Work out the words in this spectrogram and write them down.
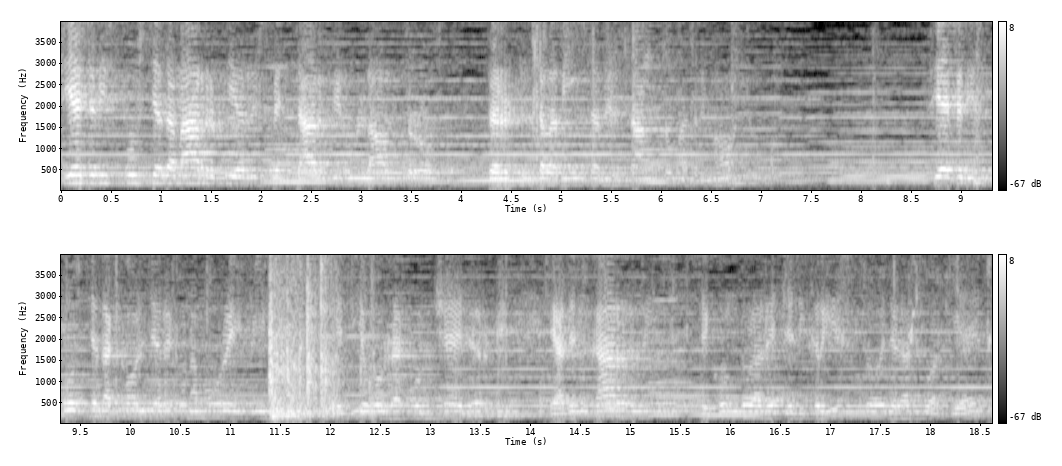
Siete disposti ad amarvi e rispettarvi l'un l'altro per tutta la vita nel santo matrimonio? Siete disposti ad accogliere con amore i figli che Dio vorrà concedervi e ad educarli secondo la legge di Cristo e della sua Chiesa?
